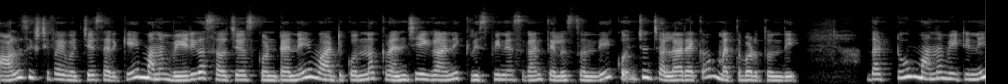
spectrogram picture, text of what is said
ఆలు 65 వచ్చేసరికి మనం వేడిగా సర్వ్ చేసుకుంటేనే వాటికి ఉన్న క్రంచీ కానీ క్రిస్పీనెస్ కానీ తెలుస్తుంది. కొంచెం చల్లారాక మెత్తబడుతుంది. దట్టు మనం వీటిని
